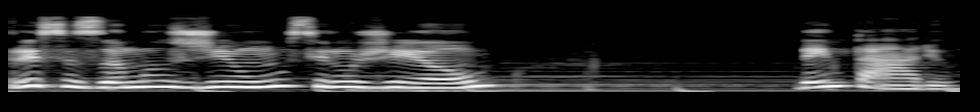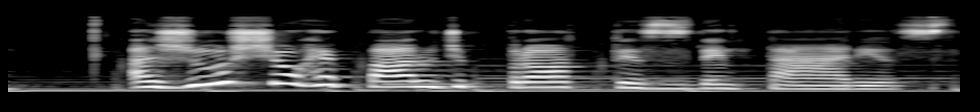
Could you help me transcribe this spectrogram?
precisamos de um cirurgião dentário. Ajuste ou reparo de próteses dentárias.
